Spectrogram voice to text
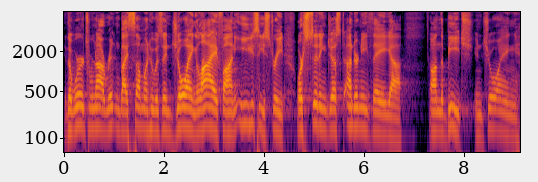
The words were not written by someone who was enjoying life on Easy Street or sitting just underneath a uh, on the beach enjoying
